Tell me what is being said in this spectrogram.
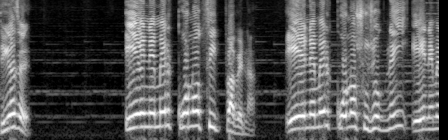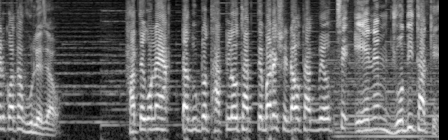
ঠিক আছে? এএনএম এর কোনো সিট পাবে না। এএনএম এর কোনো সুযোগ নেই। এএনএম এর কথা ভুলে যাও। হাতে কোনো একটা দুটো থাকলেও থাকতে পারে, সেটাও থাকবে হচ্ছে এএনএম যদি থাকে।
